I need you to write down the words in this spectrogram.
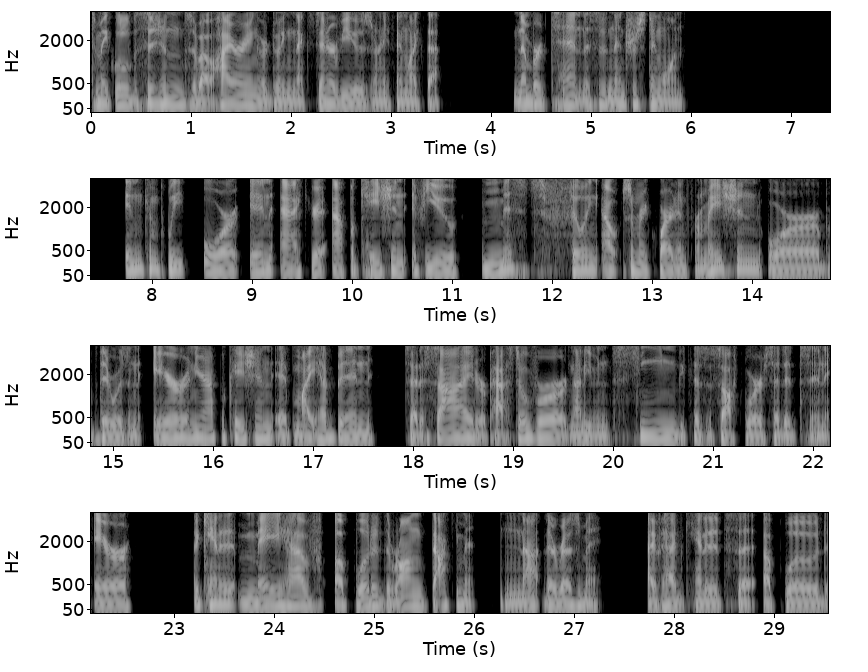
to make little decisions about hiring or doing next interviews or anything like that. Number 10, this is an interesting one. Incomplete or inaccurate application if you missed filling out some required information or there was an error in your application, it might have been set aside or passed over or not even seen because the software said it's an error. The candidate may have uploaded the wrong document, not their resume. I've had candidates that upload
